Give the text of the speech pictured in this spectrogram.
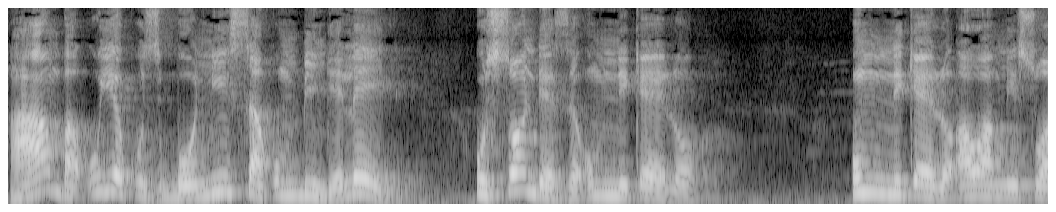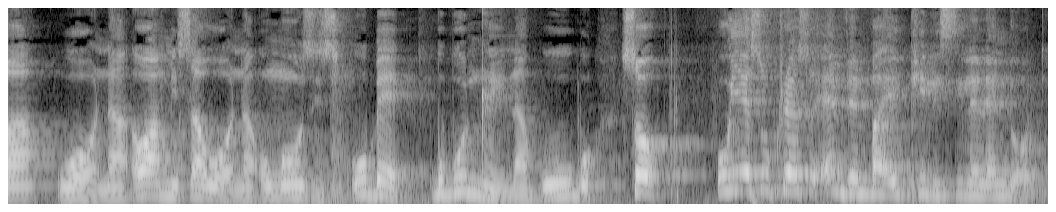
Hamba uye kuzibonisa kumbingeleli usondeze umnikelo umnikelo awamiswa wona owamisa wona uMoses ube bubungqina kubo. So uYesu Kristu emveni ba iphilisile le ndoda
